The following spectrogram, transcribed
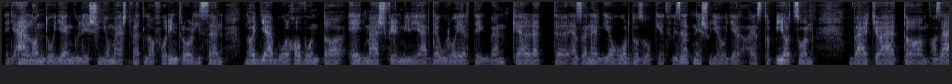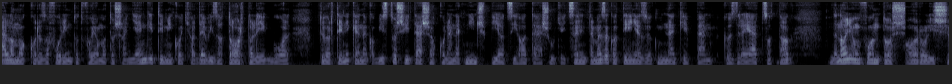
egy állandó gyengülési nyomást vet le a forintról, hiszen nagyjából havonta egy-másfél milliárd euró értékben kellett eh, ez energiahordozókért fizetni, és ugye, hogy ha ezt a piacon váltja át a, az állam, akkor az a forintot folyamatosan gyengíti, míg hogyha deviza tartalékból történik ennek a biztosítás, akkor ennek nincs piaci hatás. Úgyhogy szerintem ezek a tényezők mindenképpen közrejátszottak, de nagyon fontos arról is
